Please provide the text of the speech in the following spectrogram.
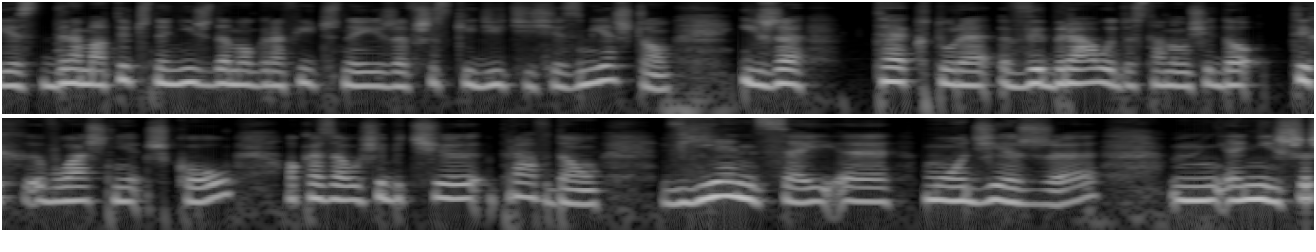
jest dramatyczny niż demograficzny i że wszystkie dzieci się zmieszczą i że te, które wybrały, dostaną się do tych właśnie szkół, okazało się być e, prawdą. Więcej e, młodzieży niż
